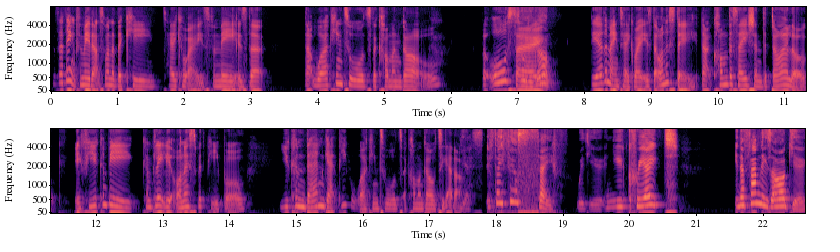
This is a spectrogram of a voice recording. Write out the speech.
Because I think for me, that's one of the key takeaways for me is that that working towards the common goal, but also That's all you got. the other main takeaway is the honesty, that conversation, the dialogue. If you can be completely honest with people, you can then get people working towards a common goal together. Yes. If they feel safe with you and you create, you know, families argue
